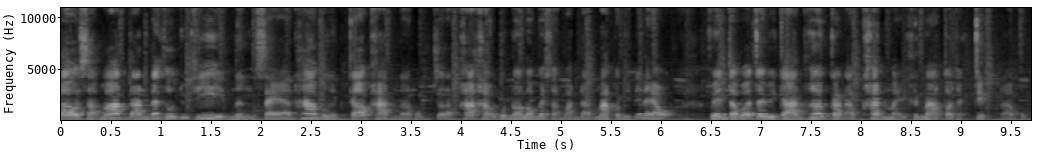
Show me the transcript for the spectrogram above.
เราสามารถดันได้สุดอยู่ที่ 1 5 9 0 0 0นะผมสำหรับค่าขังอาวุธเน้องเราไม่สามารถดันมากกว่านี้ได้แล้ว เว้นแต่ว่าจะมีการเพิ่มการอัพขั้นใหม่ขึ้นมาต่อจาก 7 นะครับผม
